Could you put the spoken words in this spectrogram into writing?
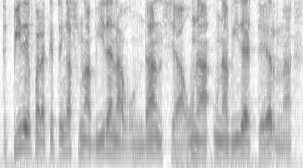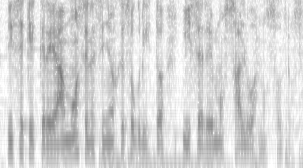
te pide para que tengas una vida en abundancia, una, una vida eterna. Dice que creamos en el Señor Jesucristo y seremos salvos nosotros.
